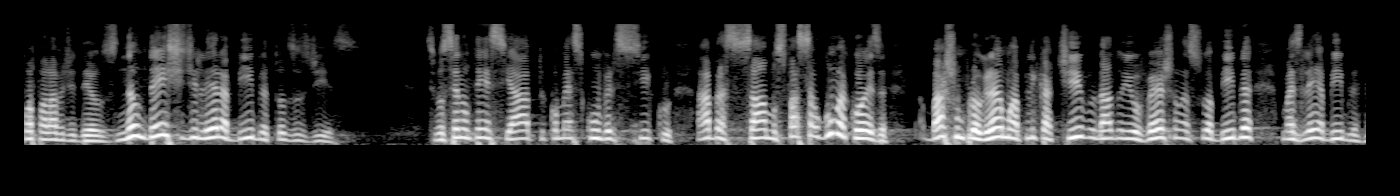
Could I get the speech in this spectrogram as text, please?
com a palavra de Deus. Não deixe de ler a Bíblia todos os dias. Se você não tem esse hábito, comece com um versículo, abra salmos, faça alguma coisa. Baixe um programa, um aplicativo lá do YouVersion na sua Bíblia, mas leia a Bíblia.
